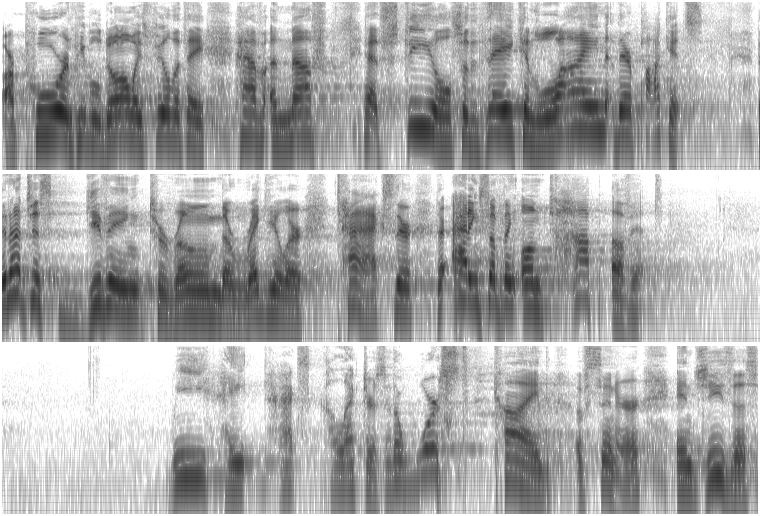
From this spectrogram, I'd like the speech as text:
are poor and people who don't always feel that they have enough, uh, steal so that they can line their pockets. They're not just giving to Rome the regular tax, they're, they're adding something on top of it. We hate tax collectors. They're the worst kind of sinner, and Jesus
